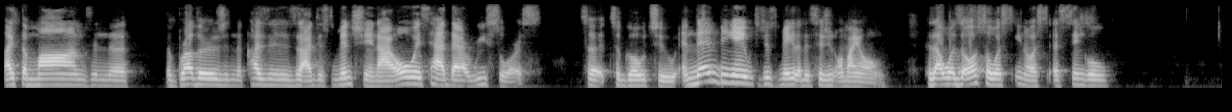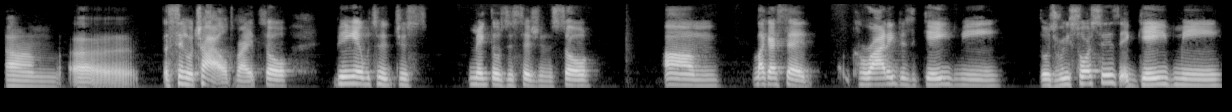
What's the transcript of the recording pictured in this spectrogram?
like the moms and the the brothers and the cousins that I just mentioned, I always had that resource to to go to. And then being able to just make that decision on my own. Because I was also a you know a, a single um, uh, a single child, right? So being able to just make those decisions. So, um, like I said, karate just gave me those resources. It gave me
